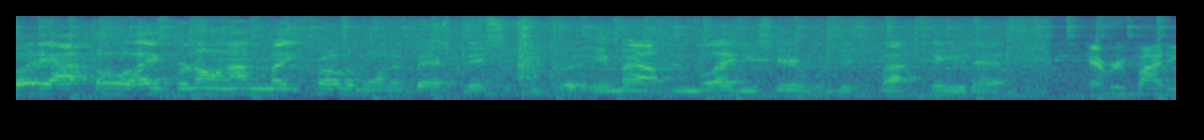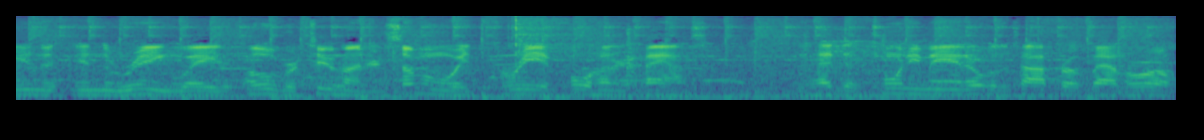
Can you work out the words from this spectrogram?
buddy, I throw an apron on. I make probably one of the best biscuits you put in your mouth. And the ladies here will just about tell you that. Everybody in the in the ring weighed over 200. Some of them weighed three or 400 pounds. It had the 20 man over the top rope battle royal.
